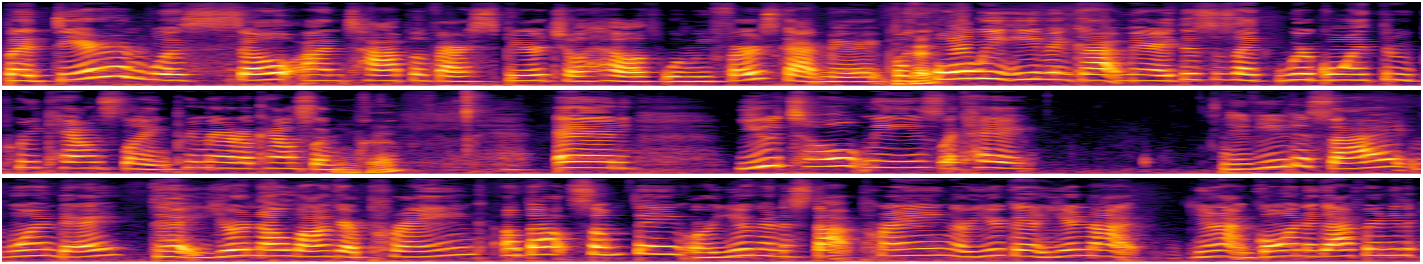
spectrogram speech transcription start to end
but darren was so on top of our spiritual health when we first got married. Okay. before we even got married this is like we're going through pre-counseling premarital counseling. Okay. and you told me it's like hey if you decide one day that you're no longer praying about something or you're going to stop praying or you're going to you're not you're not going to God for anything,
